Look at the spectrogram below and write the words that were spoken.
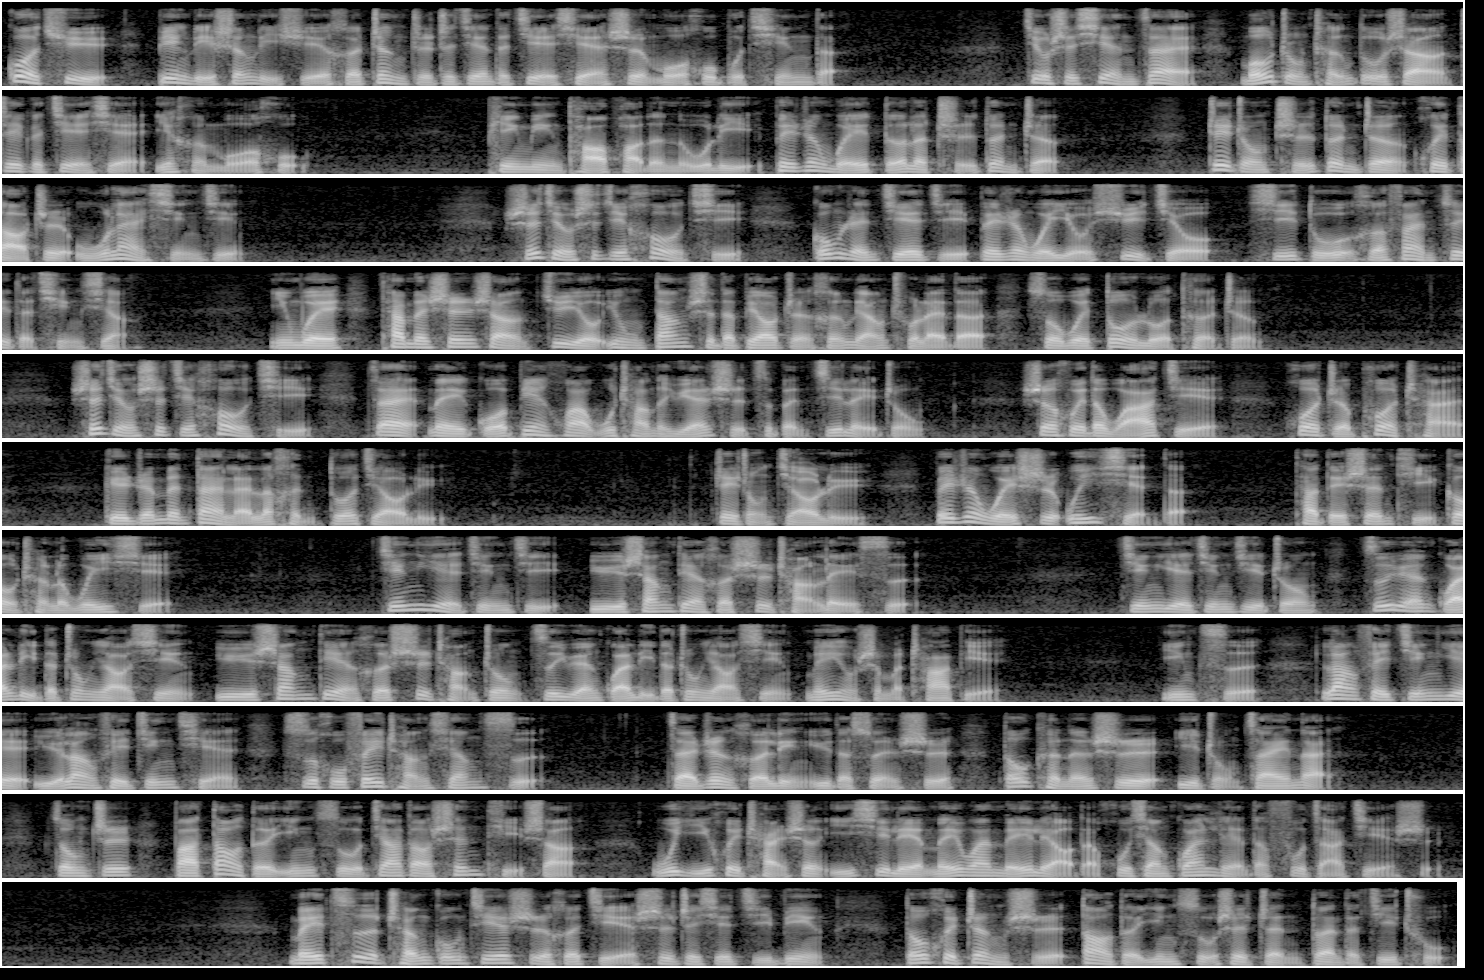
过去，病理生理学和政治之间的界限是模糊不清的，就是现在，某种程度上，这个界限也很模糊。拼命逃跑的奴隶被认为得了迟钝症，这种迟钝症会导致无赖行径。十九世纪后期，工人阶级被认为有酗酒、吸毒和犯罪的倾向，因为他们身上具有用当时的标准衡量出来的所谓堕落特征。十九世纪后期，在美国变化无常的原始资本积累中，社会的瓦解或者破产，给人们带来了很多焦虑。这种焦虑被认为是危险的，它对身体构成了威胁。经业经济与商店和市场类似，经业经济中资源管理的重要性与商店和市场中资源管理的重要性没有什么差别，因此浪费精液与浪费金钱似乎非常相似，在任何领域的损失都可能是一种灾难。总之，把道德因素加到身体上，无疑会产生一系列没完没了的互相关联的复杂解释。每次成功揭示和解释这些疾病，都会证实道德因素是诊断的基础。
